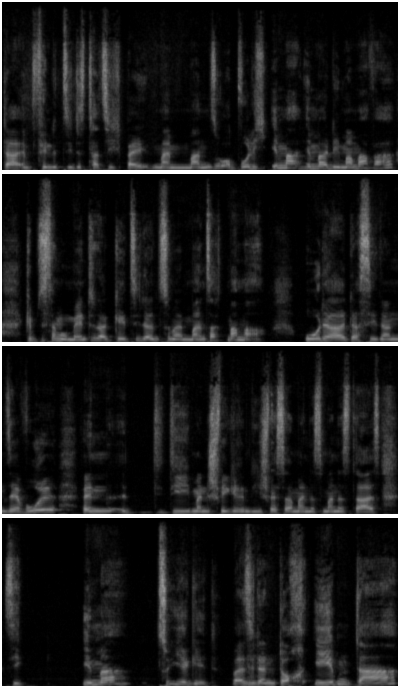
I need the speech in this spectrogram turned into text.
da empfindet sie das tatsächlich bei meinem Mann so, obwohl ich immer, immer die Mama war, gibt es da Momente, da geht sie dann zu meinem Mann und sagt Mama. Oder dass sie dann sehr wohl, wenn die, meine Schwägerin, die Schwester meines Mannes da ist, sie immer zu ihr geht, weil sie mhm. dann doch eben da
